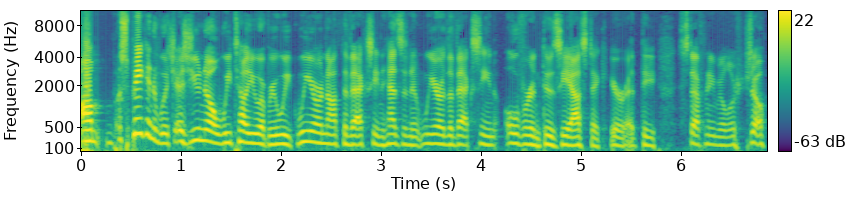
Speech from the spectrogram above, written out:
Um, speaking of which, as you know, we tell you every week, we are not the vaccine hesitant. We are the vaccine over enthusiastic here at the Stephanie Miller Show.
